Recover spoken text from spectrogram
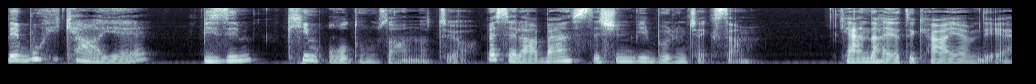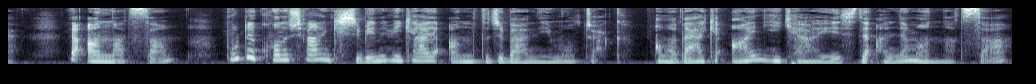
Ve bu hikaye bizim kim olduğumuzu anlatıyor. Mesela ben size şimdi bir bölüm çeksem. Kendi hayat hikayem diye. Ve anlatsam. Burada konuşan kişi benim hikaye anlatıcı benliğim olacak. Ama belki aynı hikayeyi size annem anlatsa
